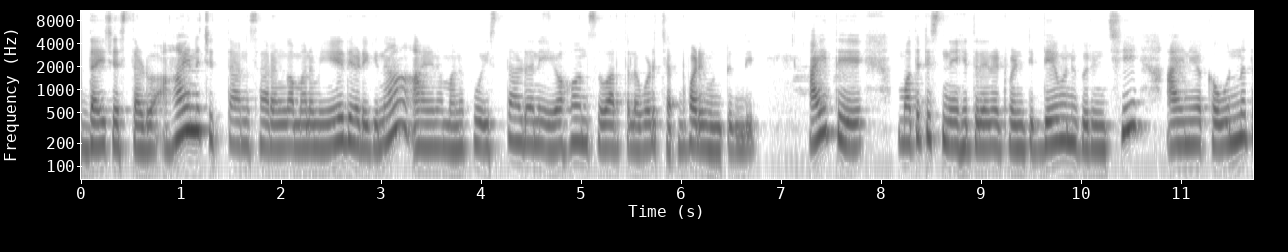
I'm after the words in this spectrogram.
దయచేస్తాడు. ఆయన చిత్తానుసారంగా మనం ఏది అడిగినా ఆయన మనకు ఇస్తాడని యోహాను సువార్తలో కూడా చెప్పబడి ఉంటుంది. అయితే మొదటి స్నేహితులైనటువంటి దేవుని గురించి ఆయన యొక్క ఉన్నత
